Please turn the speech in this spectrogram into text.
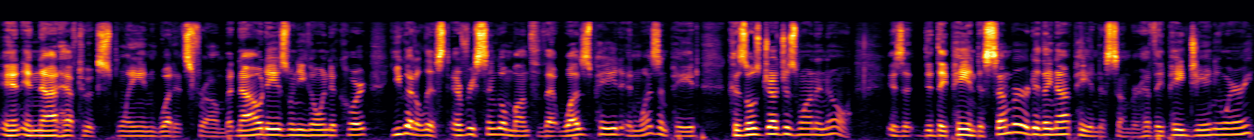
and, and not have to explain what it's from. But nowadays, when you go into court, you got to list every single month that was paid and wasn't paid because those judges want to know. Is it did they pay in December or did they not pay in December? Have they paid January?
